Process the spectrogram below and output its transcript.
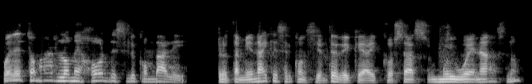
puede tomar lo mejor de Silicon Valley, pero también hay que ser consciente de que hay cosas muy buenas ¿no?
